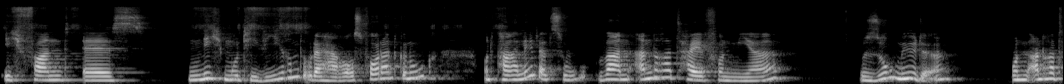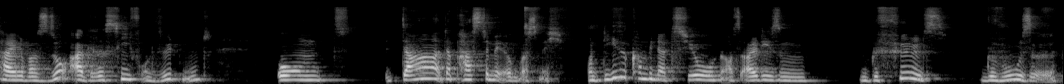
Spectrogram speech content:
Ich fand es nicht motivierend oder herausfordernd genug. Und parallel dazu war ein anderer Teil von mir so müde und ein anderer Teil war so aggressiv und wütend. Und da, da passte mir irgendwas nicht. Und diese Kombination aus all diesem Gefühlsgewusel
